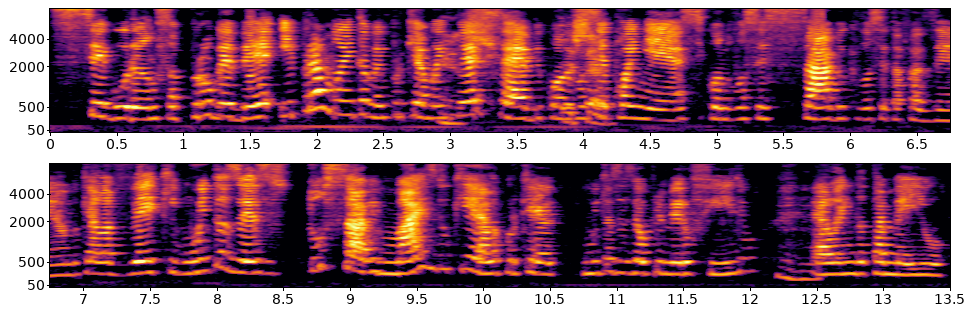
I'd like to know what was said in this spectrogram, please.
segurança pro bebê e pra mãe também, porque a mãe Isso. percebe quando percebe. você conhece, quando você sabe o que você tá fazendo, que ela vê que muitas vezes tu sabe mais do que ela, porque muitas vezes é o primeiro filho, uhum. ela ainda tá meio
